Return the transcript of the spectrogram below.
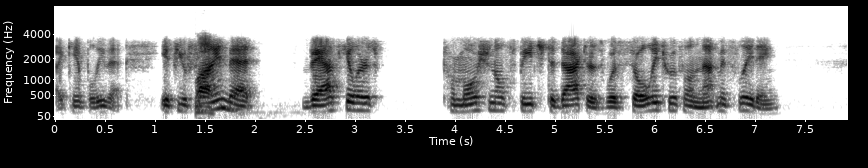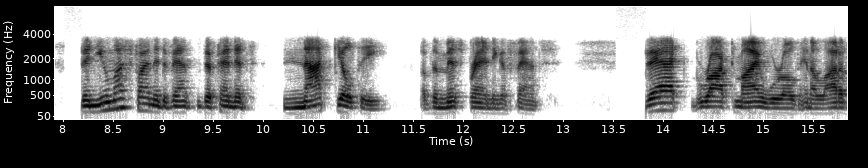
I can't believe that. If you find that Vascular's promotional speech to doctors was solely truthful and not misleading, then you must find the defendants not guilty of the misbranding offense. That rocked my world and a lot of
